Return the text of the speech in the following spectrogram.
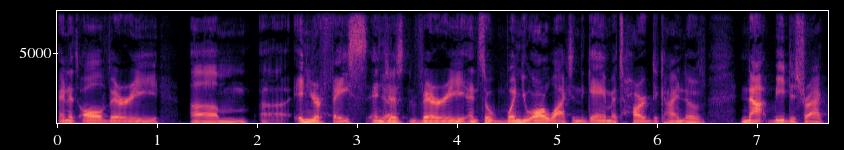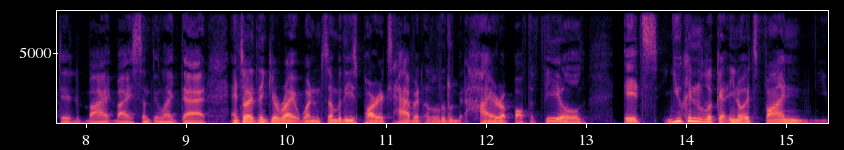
and it's all very um uh, in your face and Yeah. just very and so when you are watching the game it's hard to kind of not be distracted by by something like that and so i think you're right when some of these parks have it a little bit higher up off the field it's you can look at you know it's fine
